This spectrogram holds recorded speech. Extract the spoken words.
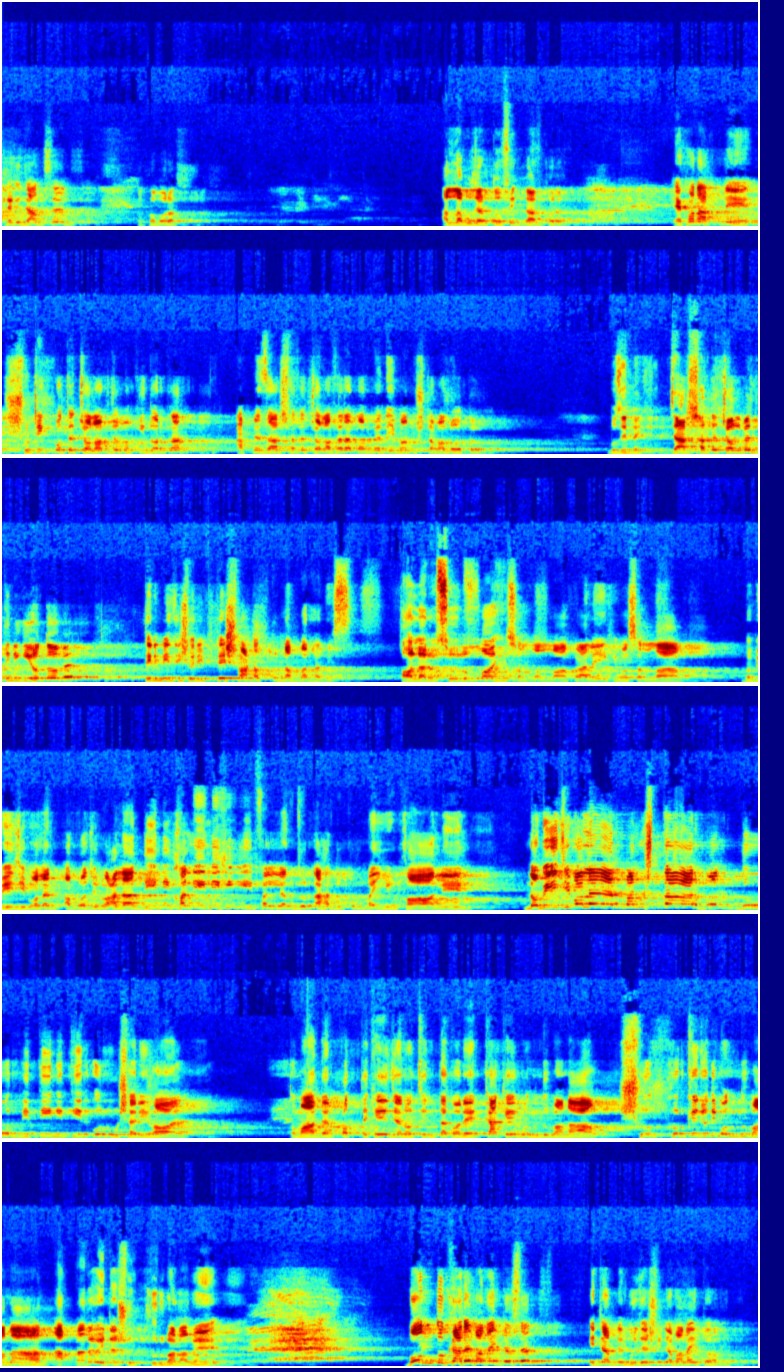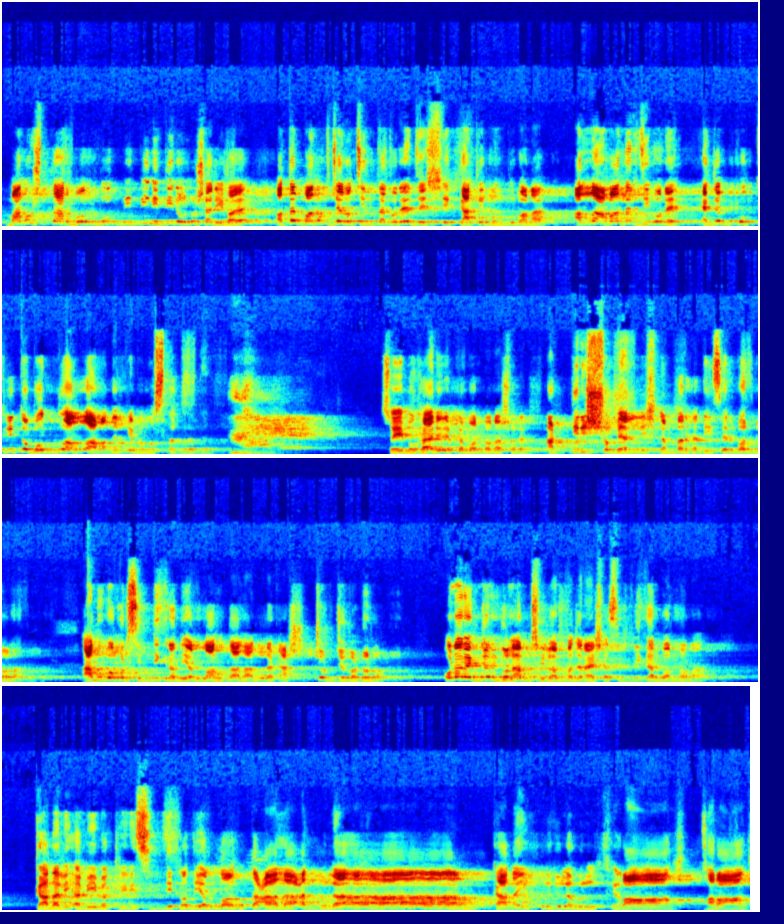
এটা কি জানছেন? খবর আছে। আল্লাহ বুঝার তৌফিক দান করেন। এখন আপনি সঠিক পথে চলার জন্য কি দরকার? আপনি যার সাথে চলাফেরা করবেন এই মানুষটা ভালো হতে হবে। বুঝি নাই? যার সাথে চলবেন তিনি কি হতে হবে? তিরমিজি শরীফ তেইশশো আটাত্তর নাম্বার হাদিস। আল্লাহ রসুল্লাহ সাল্লাহ আলহি ওয়াসাল্লাম নবীজি বলেন আর রজুল আলা দিন খালিলিহি ফাল্লানজুর আহাদুকুম মাইয়ু খালিল। নবীজি বলেন, মানুষ তার বন্ধুর রীতিনীতির অনুসারী হয়। তোমাদের প্রত্যেকে যেন চিন্তা করে, কাকে বন্ধু বানাও? সুদখুরকে যদি বন্ধু বানান আপনারা এটা সুদখুর বানাবে। বন্ধু কারে বানাইতেছেন? এটা আপনি বুঝে শুনে বানাইতে হবে। মানুষ তার বন্ধুর রীতিনীতির অনুসারী হয়, অতএব মানুষ যেন চিন্তা করে যে সে কাকে বন্ধু বানায়। আল্লাহ আমাদের জীবনে একজন প্রকৃত বন্ধু আল্লাহ আমাদেরকে ব্যবস্থা করে দেন। সো এই বুখারির একটা বর্ণনা শোনেন। আটত্রিশশো বিয়াল্লিশ নম্বর হাদিসের বর্ণনা। আবু বকর সিদ্দিক রাদি আল্লাহ তালুর এক আশ্চর্য ঘটনা। ওনার একজন গোলাম ছিল আম্মাজান আয়সা সিদ্দিকার বর্ণনা। কানালি আবি বকরিন সিদ্দিক রাদি আল্লাহ তাআলা আন গুলাম কানা ইখরিজুলাহুল খিরাজ খরাজ।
